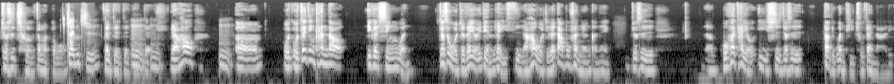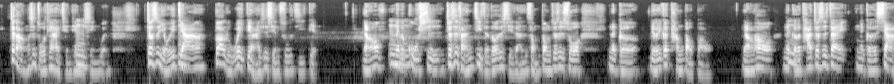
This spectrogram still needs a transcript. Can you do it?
就是扯这么多争执。对对对对对。然后。嗯呃，我我最近看到一个新闻，就是我觉得有一点类似，然后我觉得大部分人可能也就是呃不会太有意识，就是到底问题出在哪里。这个好像是昨天还前天的新闻，就是有一家不知道卤味店还是咸酥鸡店，然后那个故事就是反正记者都是写的很耸动，就是说那个有一个糖宝宝。然后那个他就是在那个下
